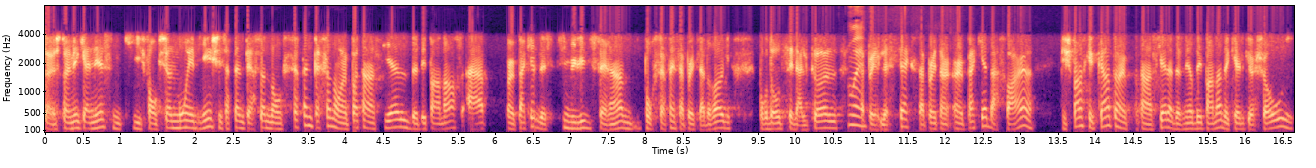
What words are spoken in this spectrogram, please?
C'est un, un, mécanisme qui fonctionne moins bien chez certaines personnes. Donc, certaines personnes ont un potentiel de dépendance à un paquet de stimuli différents. Pour certains, ça peut être la drogue. Pour d'autres, c'est l'alcool. Ça peut être le sexe. Ça peut être un, un paquet d'affaires. Puis je pense que quand tu as un potentiel à devenir dépendant de quelque chose,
